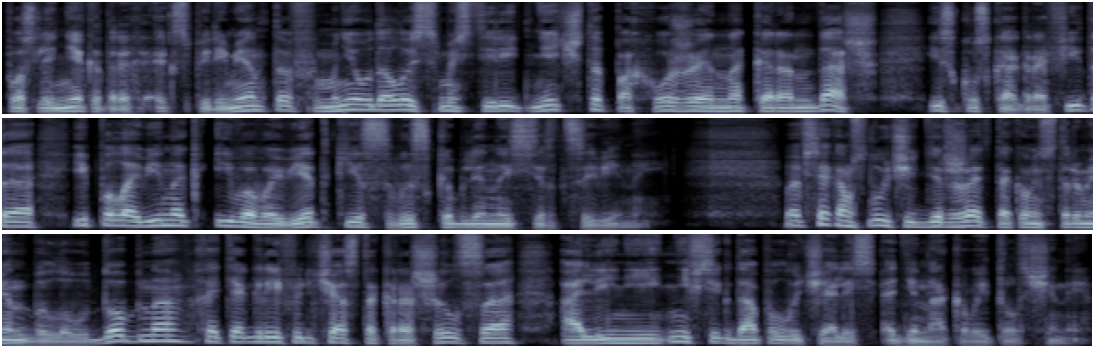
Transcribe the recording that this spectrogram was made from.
После некоторых экспериментов мне удалось смастерить нечто похожее на карандаш из куска графита и половинок ивовой ветки с выскобленной сердцевиной. Во всяком случае, держать такой инструмент было удобно, хотя грифель часто крошился, а линии не всегда получались одинаковой толщины.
